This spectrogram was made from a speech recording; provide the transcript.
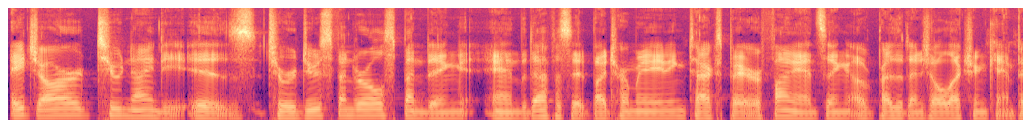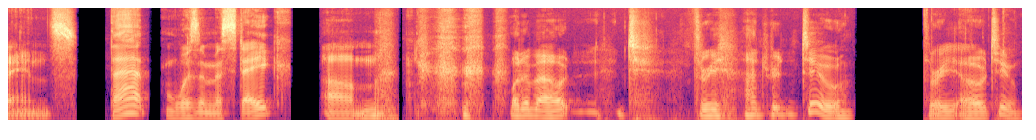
HR 290 is to reduce federal spending and the deficit by terminating taxpayer financing of presidential election campaigns. That was a mistake. Um, what about t- 302? 302.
